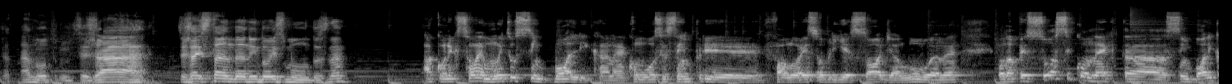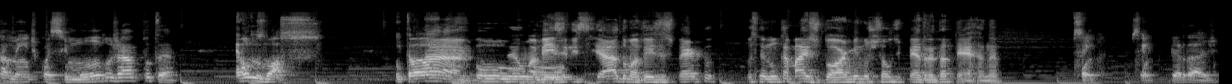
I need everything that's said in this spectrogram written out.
Já tá no outro, você já, você já está andando em dois mundos, né? A conexão é muito simbólica, né? Como você sempre falou aí sobre Yesod, a lua, né? Quando a pessoa se conecta simbolicamente com esse mundo, já, puta, é um dos nossos. Então, Ah, o... é uma vez iniciado, uma vez esperto, você nunca mais dorme no chão de pedra da terra, né? Sim, sim, verdade.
